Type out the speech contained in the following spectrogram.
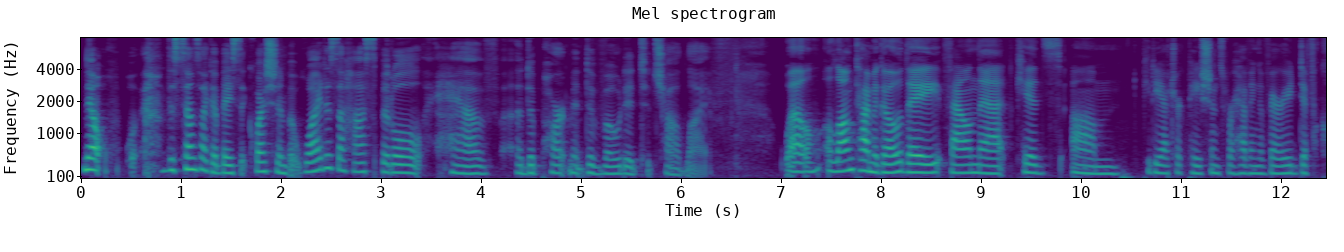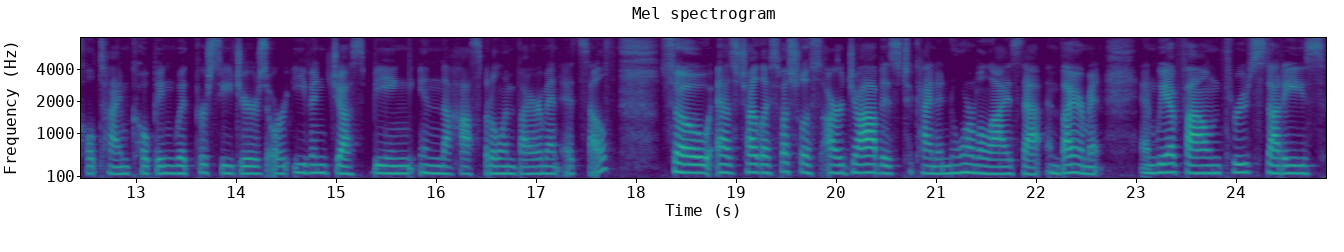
Now, this sounds like a basic question, but why does a hospital have a department devoted to child life? Well, a long time ago, they found that kids um, pediatric patients were having a very difficult time coping with procedures or even just being in the hospital environment itself. So, as child life specialists, our job is to kind of normalize that environment. And we have found through studies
